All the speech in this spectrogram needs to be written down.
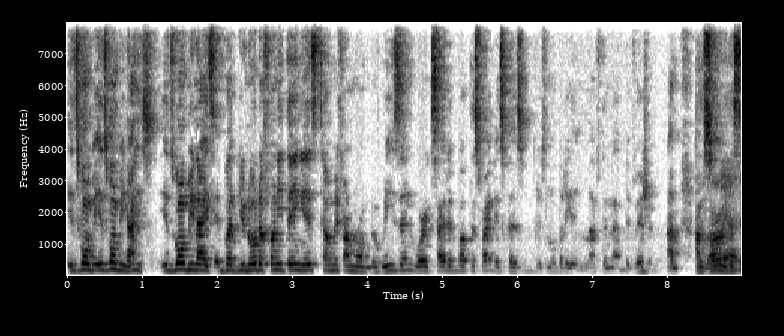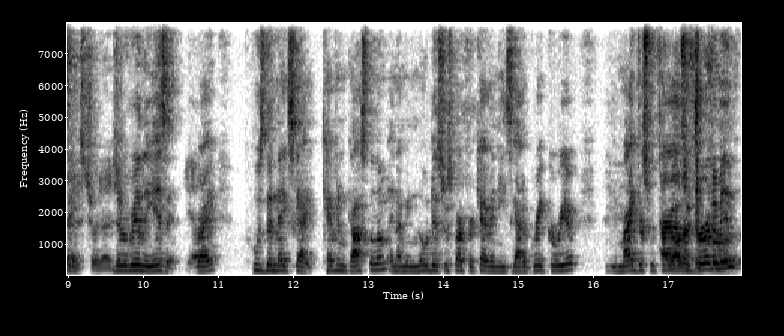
it's gonna be it's gonna be nice. It's gonna be nice. But you know the funny thing is, tell me if I'm wrong. The reason we're excited about this fight is because there's nobody left in that division. I'm I'm No, sorry yeah, to say, true. There true. really isn't. Yeah. Right? Who's the next guy? Kevin Gastelum. And I mean, no disrespect for Kevin. He's got a great career. He might just retire lot as a journeyman.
